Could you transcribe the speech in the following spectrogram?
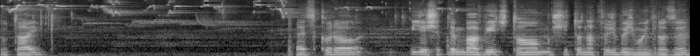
Tutaj. Ale skoro idzie się tym bawić, to musi to na coś być, moi drodzy.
